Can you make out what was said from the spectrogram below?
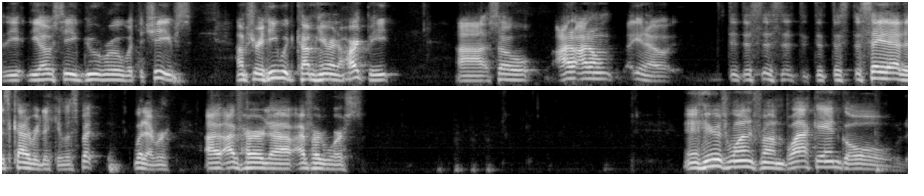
the, the OC guru with the Chiefs. I'm sure he would come here in a heartbeat. Uh, so I, I, don't, you know, this, this, to say that is kind of ridiculous, but whatever. I, have heard, uh, I've heard worse. And here's one from Black and Gold.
